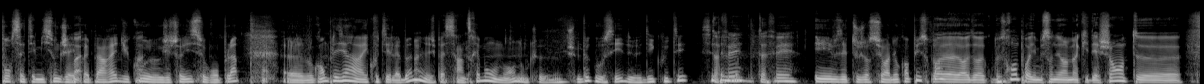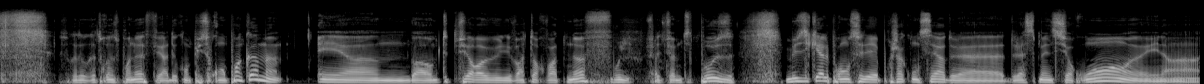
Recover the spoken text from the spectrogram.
Pour cette émission que j'avais Ouais. préparée, du coup, Ouais. euh, j'ai choisi ce groupe-là. Euh, grand plaisir à écouter l'album. J'ai passé un très bon moment, donc euh, je ne peux que vous de- d'écouter Tout cet à fait, album. tout à fait. Et vous êtes toujours sur Radio Campus Rouen Sur Radio Campus Rouen pour l'émission des main qui déchante euh, sur Radio 91.9 et radiocampusrouen.com. Et euh, bah, on va peut-être faire euh, les 20h29. Oui. Je vais faire une petite pause musicale pour annoncer les prochains concerts de la, de la semaine sur Rouen. Euh, Il y en a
